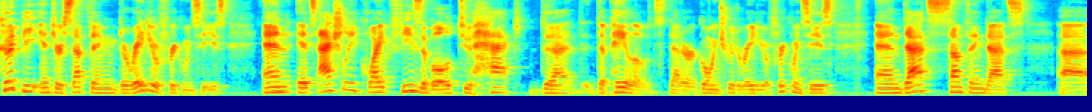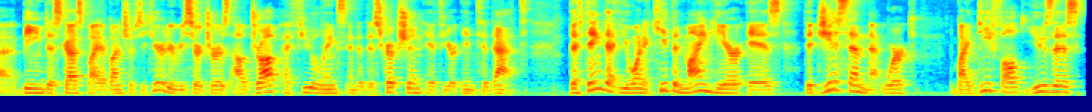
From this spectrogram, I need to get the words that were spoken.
could be intercepting the radio frequencies, and it's actually quite feasible to hack the, the payloads that are going through the radio frequencies. And that's something that's uh, being discussed by a bunch of security researchers. I'll drop a few links in the description if you're into that. The thing that you want to keep in mind here is the GSM network by default uses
